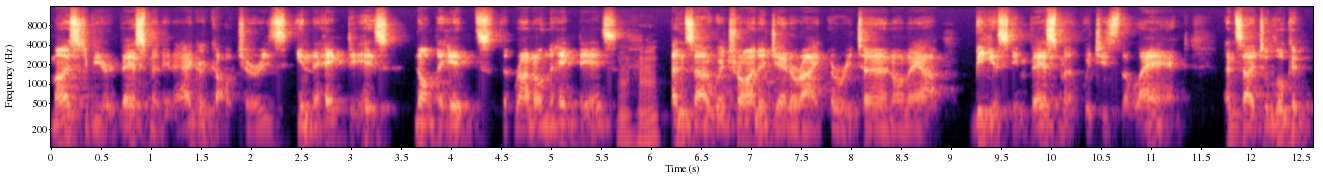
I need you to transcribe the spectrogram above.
most of your investment in agriculture is in the hectares, not the heads that run on the hectares. Mm-hmm. And so we're trying to generate a return on our biggest investment, which is the land. And so to look at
